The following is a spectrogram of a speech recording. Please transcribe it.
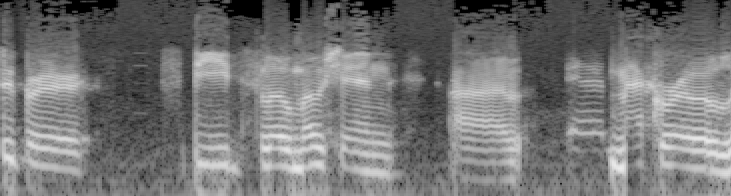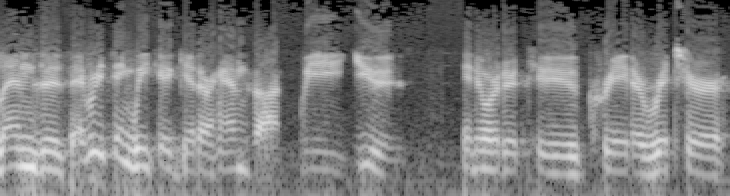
super speed, slow motion, uh, macro lenses, everything we could get our hands on, we used in order to create a richer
